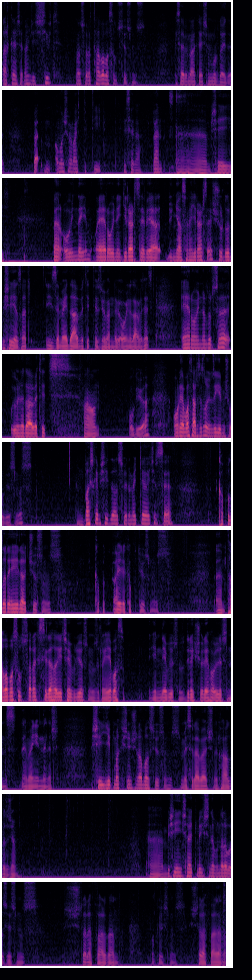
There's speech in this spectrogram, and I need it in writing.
Arkadaşlar önce shift ondan sonra tab'a basılı tutuyorsunuz. Mesela benim arkadaşım buradaydı. Ben, ama şu an aktif değil. Mesela ben eee, şey ben oyundayım. Eğer oyuna girerse veya dünyasına girerse şurada bir şey yazar. İzlemeye davet et yazıyor bende oyuna davet et. Eğer oyun olursa oyuna davet et falan oluyor. Oraya basarsanız oyunuza girmiş oluyorsunuz. Başka bir şey daha söylemek gerekirse kapıları E açıyorsunuz. Kapı, A kapatıyorsunuz. Em, taba basılı tutarak silaha geçebiliyorsunuz. R'ye basıp yenileyebiliyorsunuz. Direkt şöyle yapabilirsiniz. Hemen yenilenir. Bir şeyi yıkmak için şuna basıyorsunuz. Mesela ben şunu kaldıracağım. Ee, bir şey inşa etmek için de bunlara basıyorsunuz. Şu taraflardan bakıyorsunuz. Şu taraflardan da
